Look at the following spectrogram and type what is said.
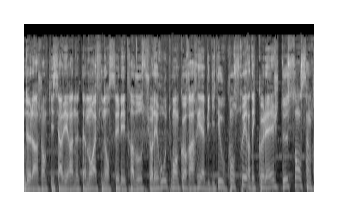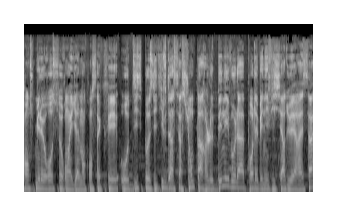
De l'argent qui servira notamment à financer les travaux sur les routes ou encore à réhabiliter ou construire des collèges. 250 000 euros seront également consacrés au dispositif d'insertion par le bénévolat pour les bénéficiaires du RSA.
